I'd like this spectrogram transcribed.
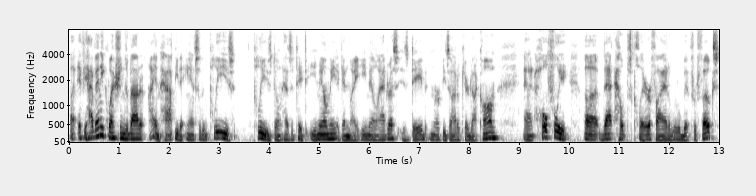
uh, if you have any questions about it, I am happy to answer them. Please, please don't hesitate to email me. Again, my email address is dave at murphysautocare.com. And hopefully uh, that helps clarify it a little bit for folks.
